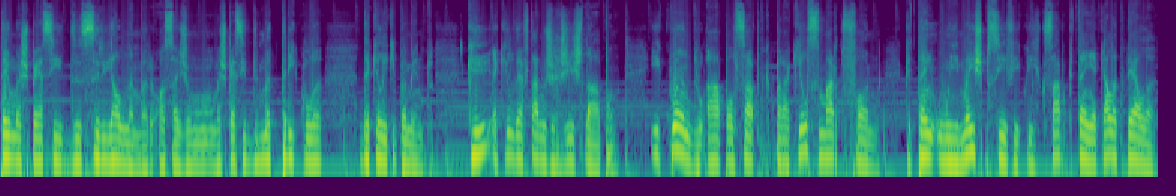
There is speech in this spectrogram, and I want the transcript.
tem uma espécie de serial number, ou seja, uma espécie de matrícula daquele equipamento, que aquilo deve estar nos registros da Apple. E quando a Apple sabe que para aquele smartphone que tem um e-mail específico e que sabe que tem aquela tela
